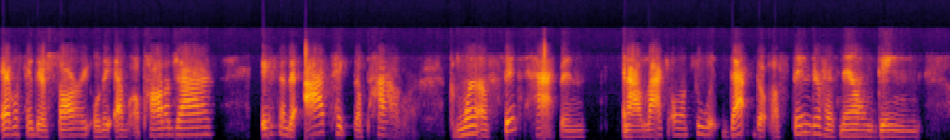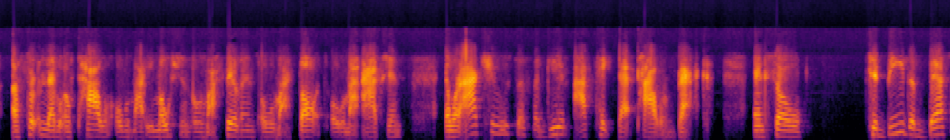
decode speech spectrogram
ever say they're sorry or they ever apologize, it's saying that I take the power because when an offense happens and I latch onto it, that the offender has now gained a certain level of power over my emotions, over my feelings, over my thoughts, over my actions. And when I choose to forgive, I take that power back. And so to be the best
